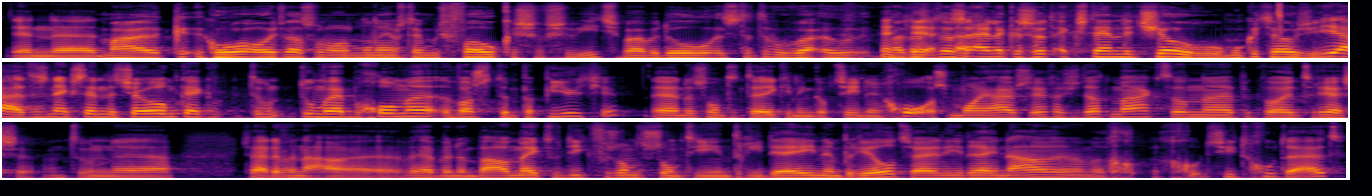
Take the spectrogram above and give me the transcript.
En, uh, maar ik, ik, hoor ooit wel van ondernemers dat moet focussen of zoiets. Maar bedoel, is dat, maar dat, dat, is eigenlijk een soort extended showroom, moet ik het zo zien? Ja, het is een extended showroom. Kijk, toen, toen wij begonnen was het een papiertje. En er stond een tekening op te zien. En goh, is een mooi huis zeg. Als je dat maakt, dan uh, heb ik wel interesse. En toen uh, zeiden we, nou, we hebben een bouwmethodiek verzonnen. Stond hij in 3D in een bril. Zei iedereen, nou, goed, ziet er goed uit.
